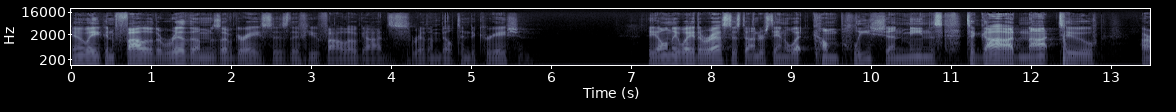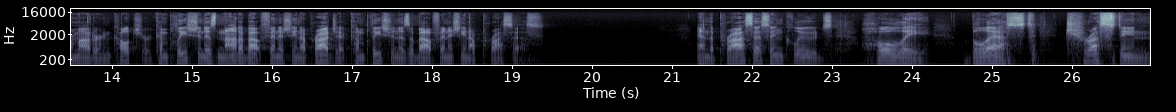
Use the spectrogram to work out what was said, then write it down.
The only way you can follow the rhythms of grace is if you follow God's rhythm built into creation. The only way to rest is to understand what completion means to God, not to our modern culture. Completion is not about finishing a project, completion is about finishing a process. And the process includes holy, blessed, trusting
